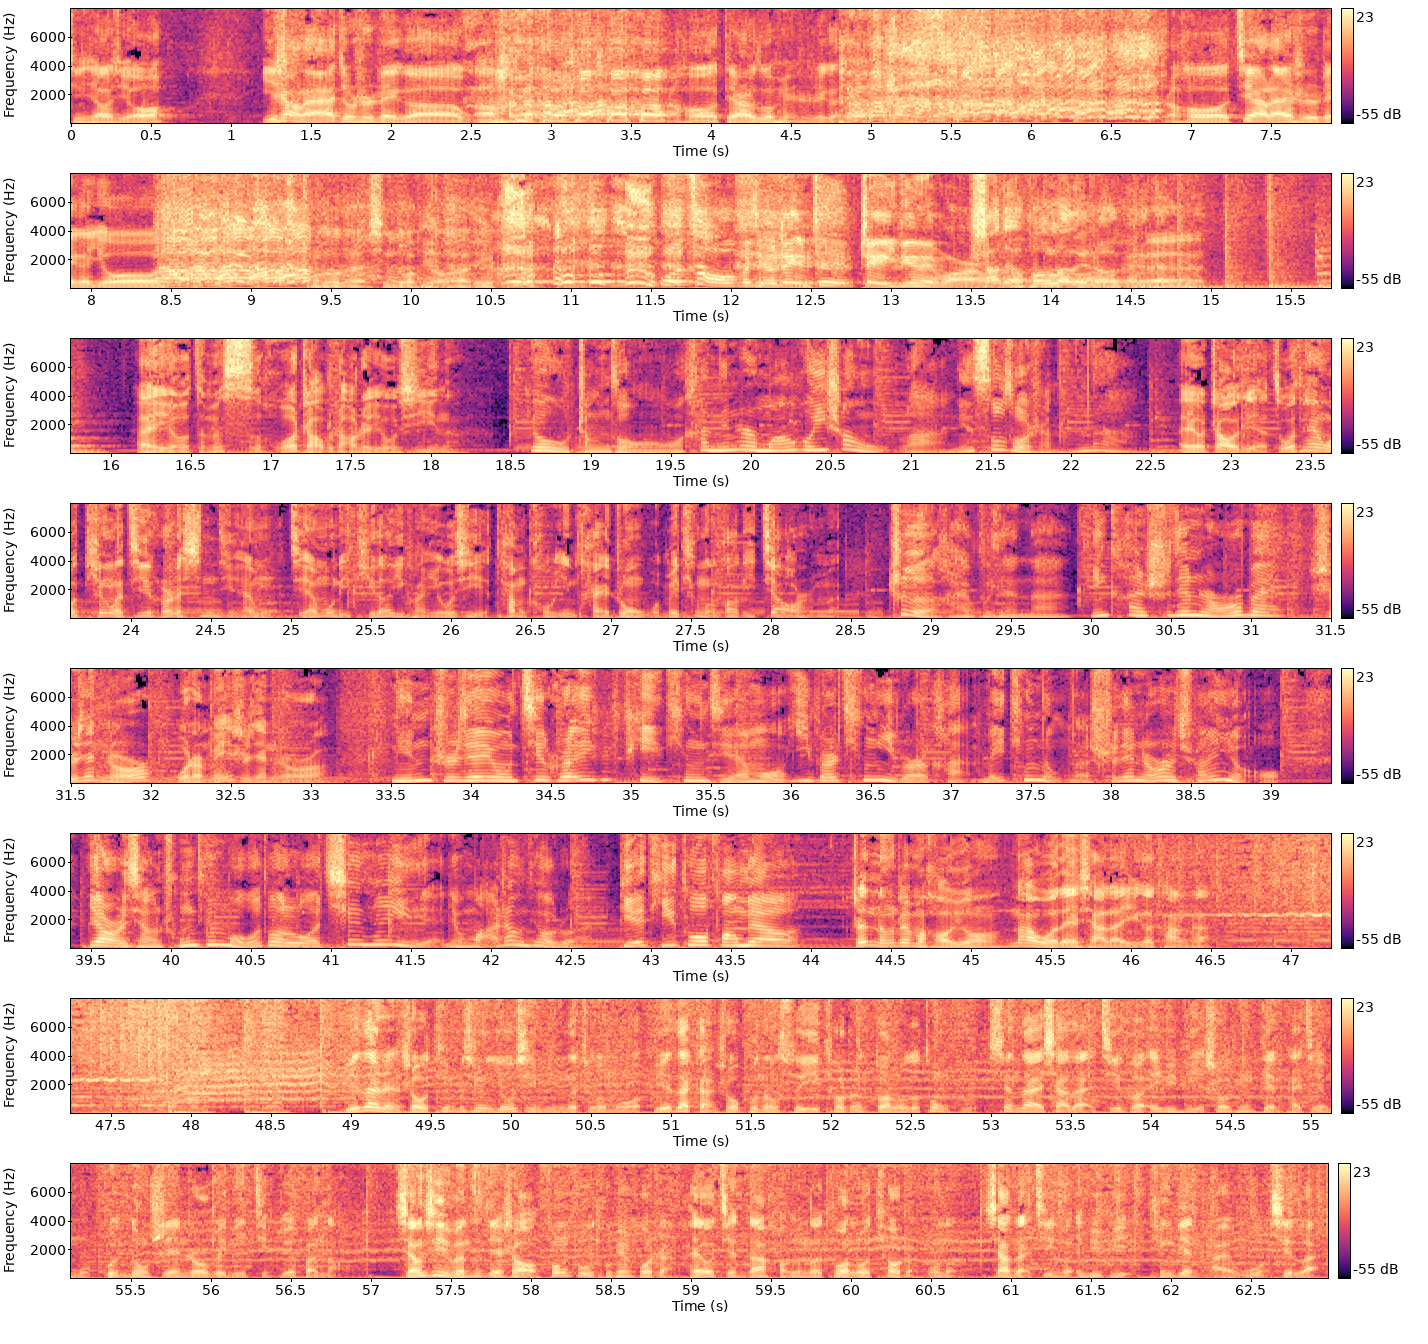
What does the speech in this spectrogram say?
新消息哦，一上来就是这个，然后第二个作品是这个，然后接下来是这个由 创作的新作品的这个我操，我不行，这个这这个一定得玩。傻屌疯了那种感觉。呃，哎呦，怎么死活找不着这游戏呢？哟，张总，我看您这儿忙活一上午了，您搜索什么呢？哎呦，赵姐，昨天我听了集合的新节目，节目里提到一款游戏，他们口音太重，我没听懂到底叫什么。这还不简单？您看时间轴呗，时间轴，我这没时间轴啊。您直接用集合 APP 听节目，一边听一边看，没听懂的时间轴上全有。要是想重听某个段落，轻轻一点就马上跳转，别提多方便了。真能这么好用？那我得下载一个看看。别再忍受听不清游戏名的折磨，别再感受不能随意跳转段落的痛苦。现在下载集合 APP 收听电台节目，滚动时间轴为你解决烦恼。详细文字介绍，丰富图片扩展，还有简单好用的段落跳转功能。下载集合 APP 听电台，我信赖。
